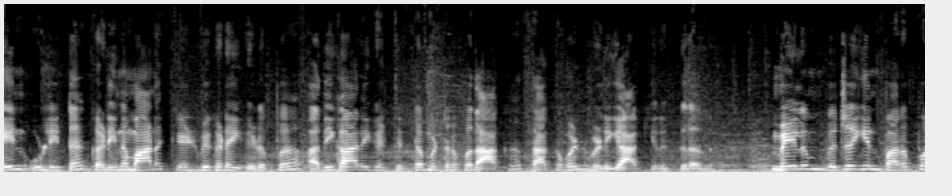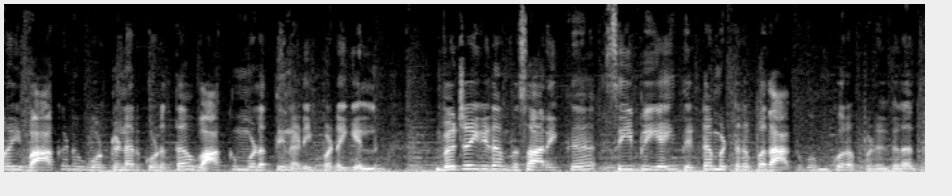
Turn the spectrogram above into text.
ஏன் உள்ளிட்ட கடினமான கேள்விகளை எழுப்ப அதிகாரிகள் திட்டமிட்டிருப்பதாக தகவல் வெளியாகியிருக்கிறது. மேலும் விஜயின் பரப்புரை வாகன ஓட்டுநர் கொடுத்த வாக்குமூலத்தின் அடிப்படையில் விஜயிடம் விசாரிக்க சிபிஐ திட்டமிட்டிருப்பதாகவும் கூறப்படுகிறது.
